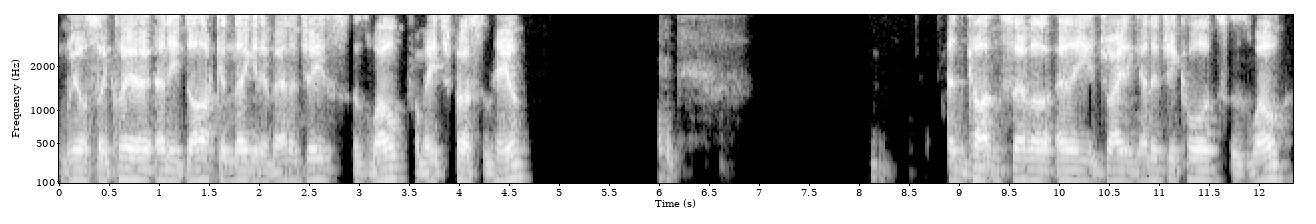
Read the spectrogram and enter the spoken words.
We also clear any dark and negative energies as well from each person here. And cut and sever any draining energy cords as well.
